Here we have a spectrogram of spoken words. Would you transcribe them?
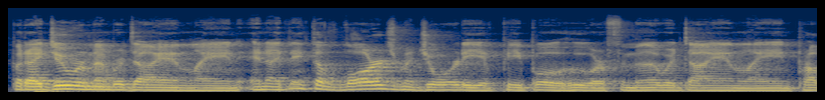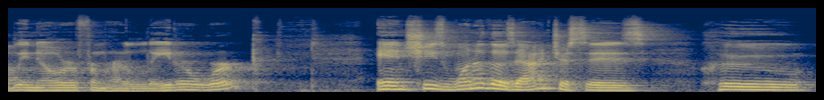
But I do remember Diane Lane, and I think the large majority of people who are familiar with Diane Lane probably know her from her later work. And she's one of those actresses who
